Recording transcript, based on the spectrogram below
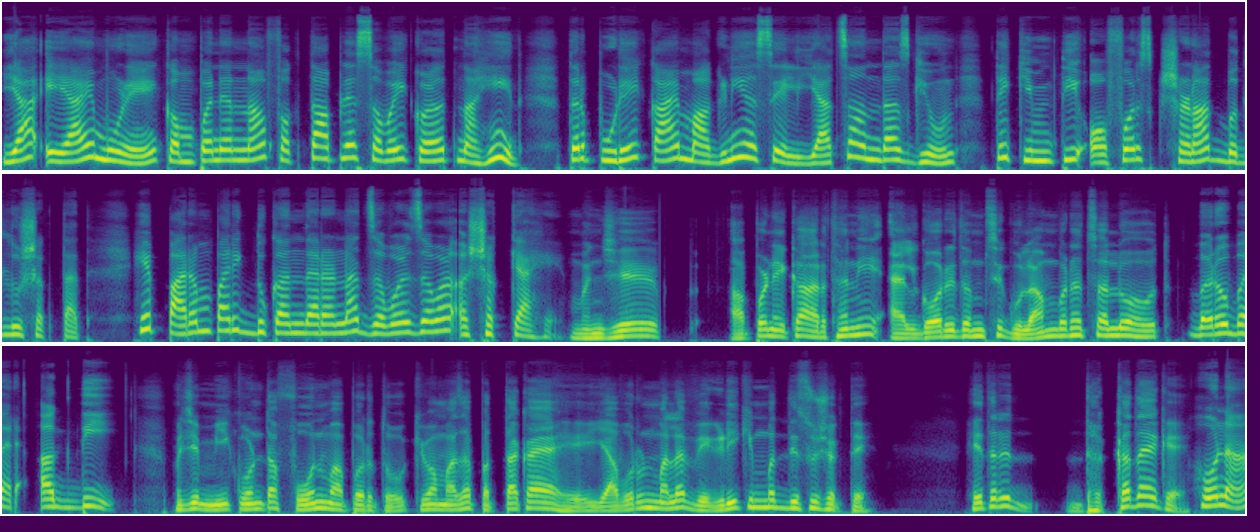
या ए आयमुळे कंपन्यांना फक्त आपल्या सवयी कळत नाहीत तर पुढे काय मागणी असेल याचा अंदाज घेऊन ते किमती ऑफर्स क्षणात बदलू शकतात. हे पारंपरिक दुकानदारांना जवळजवळ अशक्य आहे. म्हणजे आपण एका अर्थाने अल्गोरिदमचे गुलाम बनत चाललो आहोत. बरोबर अगदी. म्हणजे मी कोणता फोन वापरतो किंवा माझा पत्ता काय आहे यावरून मला वेगळी किंमत दिसू शकते. हे तर धक्कादायक आहे. हो ना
